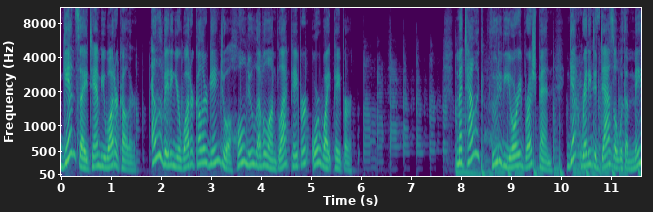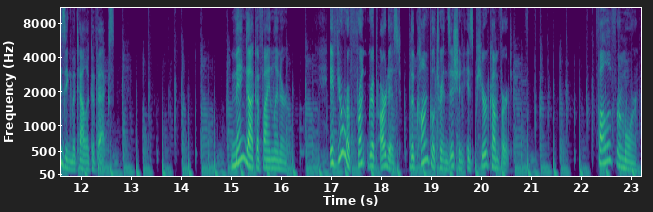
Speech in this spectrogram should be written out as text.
Gansai Tambi Watercolor, elevating your watercolor game to a whole new level on black paper or white paper. Metallic Fudebiyori Brush Pen. Get ready to dazzle with amazing metallic effects. Mangaka Fine Liner. If you're a front grip artist, the conical transition is pure comfort. Follow for more.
